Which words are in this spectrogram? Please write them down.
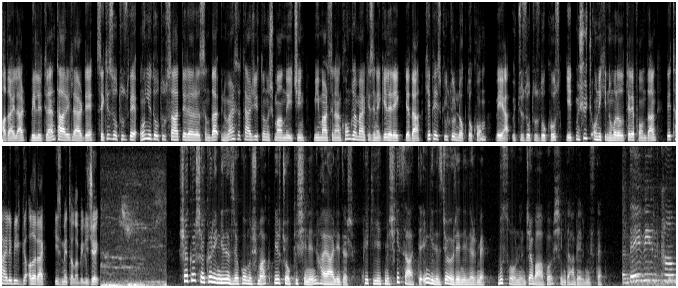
Adaylar belirtilen tarihlerde 8.30 ve 17.30 saatleri arasında üniversite tercih danışmanlığı için Mimar Sinan Kongre Merkezi'ne gelerek ya da kepeskültür.com veya 339 73 12 numaralı telefondan detaylı bilgi alarak hizmet alabilecek. Şakır şakır İngilizce konuşmak birçok kişinin hayalidir. Peki 72 saatte İngilizce öğrenilir mi? Bu sorunun cevabı şimdi haberimizde. They will come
